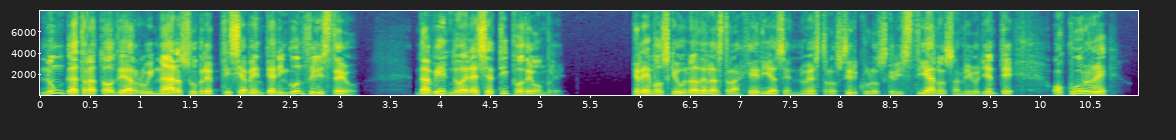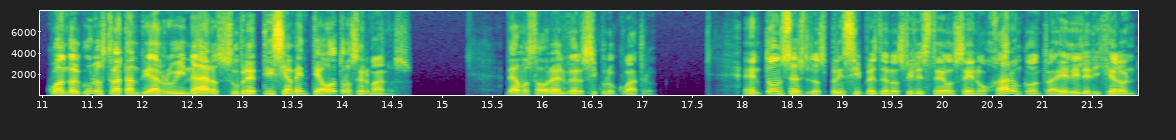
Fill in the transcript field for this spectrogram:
nunca trató de arruinar subrepticiamente a ningún filisteo. David no era ese tipo de hombre. Creemos que una de las tragedias en nuestros círculos cristianos, amigo oyente, ocurre cuando algunos tratan de arruinar subrepticiamente a otros hermanos. Veamos ahora el versículo 4. Entonces los príncipes de los filisteos se enojaron contra él y le dijeron,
